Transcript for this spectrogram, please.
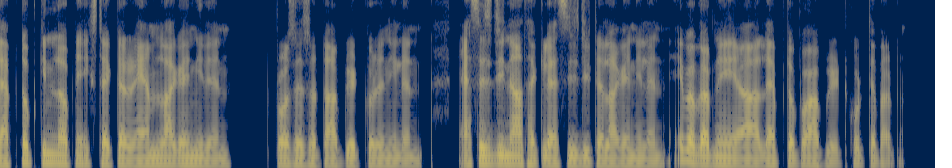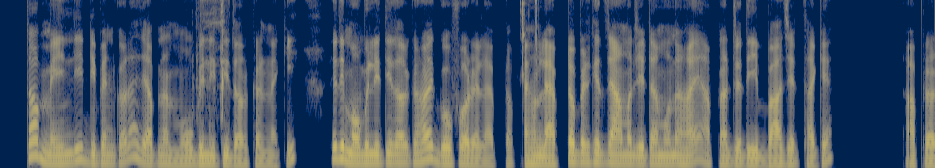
ল্যাপটপ কিনলেও আপনি এক্সট্রা একটা র‍্যাম লাগায় নিলেন, প্রসেসরটা আপগ্রেড করে নিলেন। এসএসডি না থাকলে এসএসডিটা লাগায় নিলেন। এভাবে আপনি ল্যাপটপও আপগ্রেড করতে পারবেন। তো মেইনলি ডিপেন্ড করে যে আপনার মোবিলিটি দরকার নাকি? যদি মোবিলিটি দরকার হয় গো ফর এ ল্যাপটপ। এখন ল্যাপটপের ক্ষেত্রে আমার যেটা মনে হয় আপনার যদি বাজেট থাকে, আপনার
